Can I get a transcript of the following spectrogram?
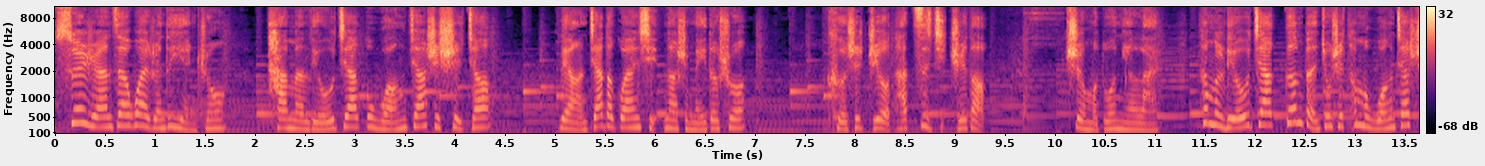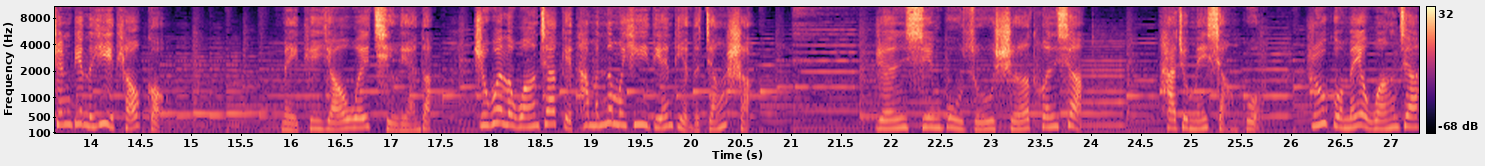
虽然在外人的眼中，他们刘家跟王家是世交，两家的关系那是没得说。可是只有他自己知道，这么多年来，他们刘家根本就是他们王家身边的一条狗，每天摇尾乞怜的，只为了王家给他们那么一点点的奖赏。人心不足蛇吞象，他就没想过，如果没有王家，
